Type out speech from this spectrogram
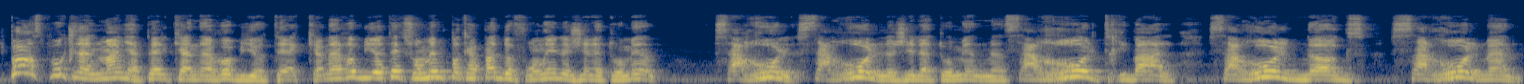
Je pense pas que l'Allemagne appelle Canara Biotech. Canara Biotech sont même pas capables de fournir le gélatomine. Ça roule, ça roule le gélatomine, man. Ça roule tribal, ça roule Nogs, ça roule, man.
